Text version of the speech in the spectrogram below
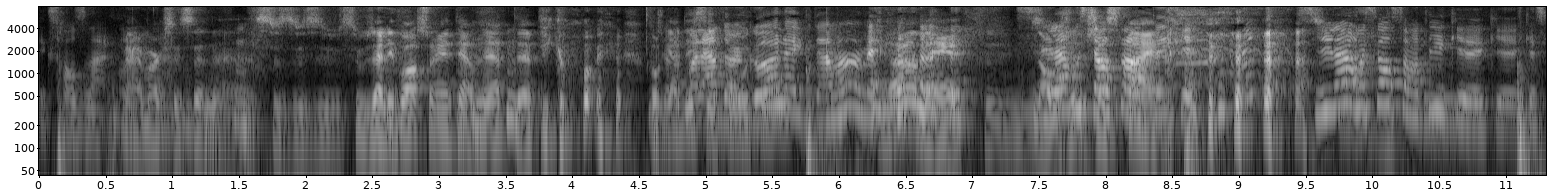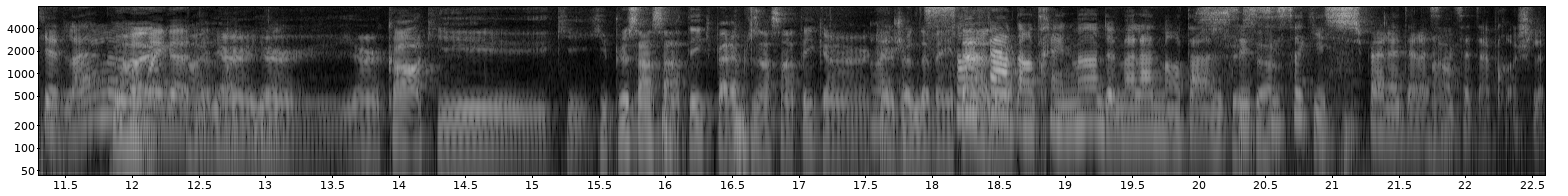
extraordinaire. Mark Sisson, euh, si, vous allez voir sur Internet, euh, puis qu'on vous regardez ses photos... d'un gars, là, évidemment, mais... Non, mais... si j'ai l'air aussi en santé que... si j'ai l'air aussi en santé que, qu'est-ce qu'il y a de l'air, là, oh my God. il, y a un, il, y a un, corps qui est, qui, qui, est plus en santé, qui paraît plus en santé qu'un jeune de 20 Sans ans. Sans faire d'entraînement de malade mental. C'est ça. ça. qui est super intéressant de cette approche-là.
